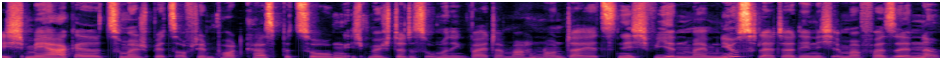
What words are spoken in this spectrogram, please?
ich merke, zum Beispiel jetzt auf den Podcast bezogen, ich möchte das unbedingt weitermachen und da jetzt nicht wie in meinem Newsletter, den ich immer versende,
